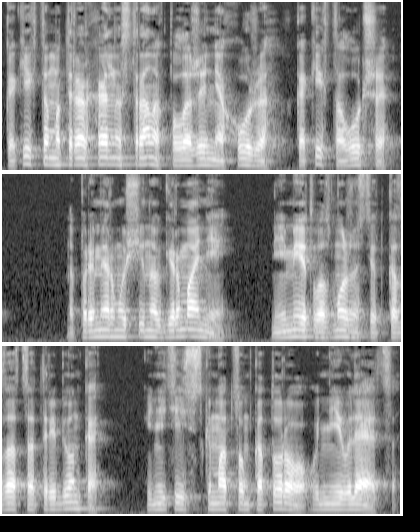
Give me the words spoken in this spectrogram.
В каких-то матриархальных странах положение хуже, в каких-то лучше. Например, мужчина в Германии не имеет возможности отказаться от ребенка, генетическим отцом которого он не является,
